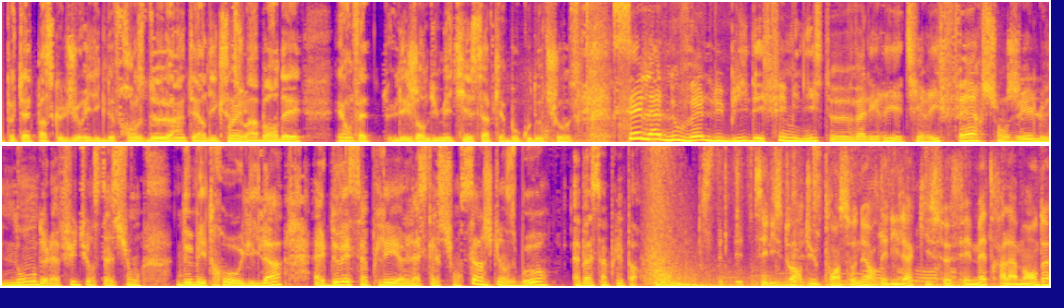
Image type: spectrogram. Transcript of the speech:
Peut-être parce que le juridique de France 2 a interdit que ça Oui. soit abordé. Et en fait, les gens du métier savent qu'il y a beaucoup d'autres choses. C'est la nouvelle lubie des féministes Valérie et Thierry, faire changer le nom de la future station de métro au Lila. Elle devait s'appeler la station Serge Gainsbourg. Eh ben, ça plaît pas. C'est l'histoire du poinçonneur des Lilas qui se fait mettre à l'amende.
